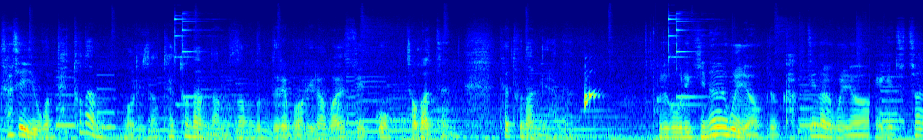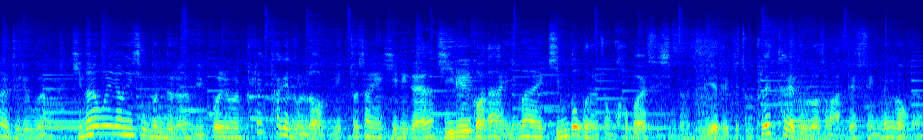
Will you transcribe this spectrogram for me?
사실 이건 테토남 머리죠. 테토남 남성분들의 머리라고 할 수 있고 저 같은 테토남이라면 그리고 우리 긴 얼굴형 그리고 각진 얼굴형에게 추천을 드리고요. 긴 얼굴형이신 분들은 윗볼륨을 플랫하게 눌러 윗두상의 길이가 길거나 이마의 긴 부분을 좀 커버할 수 있습니다. 그래서 위에도 이렇게 좀 플랫하게 눌러서 만들 수 있는 거고요.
